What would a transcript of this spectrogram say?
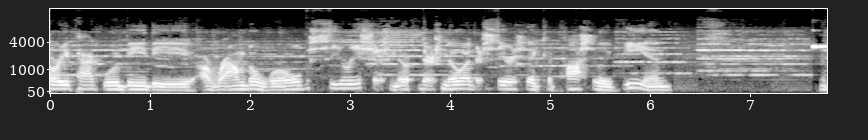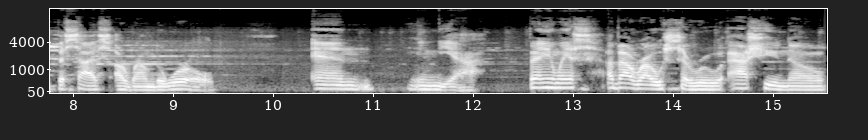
three pack would be the Around the World series. There's no, there's no other series they could possibly be in besides Around the World. And, and yeah. But anyways, about Raoul *ÇaRoule*, as you know,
